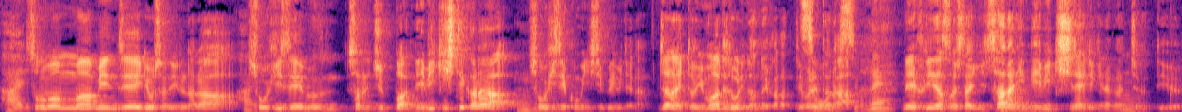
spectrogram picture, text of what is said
はい。そのまんま免税業者でいるなら、はい消費税分、さらに10%値引きしてからう、ん消費税込みにしてくれみたいな。じゃないと今まで通りなんないからって言われたら、そうですよね。ね、フリーランスの人はさらに値引きしないといけなくなっちゃうっていう。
